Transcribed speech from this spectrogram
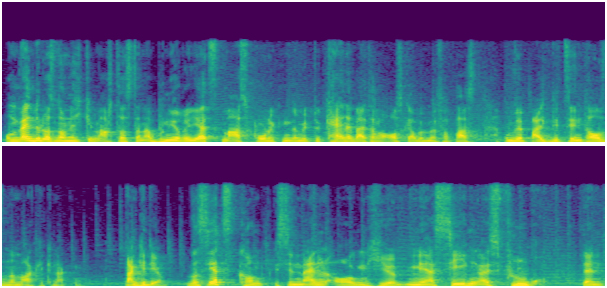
Und wenn du das noch nicht gemacht hast, dann abonniere jetzt Mars Chroniken, damit du keine weitere Ausgabe mehr verpasst und wir bald die 10.000er Marke knacken. Danke dir. Was jetzt kommt, ist in meinen Augen hier mehr Segen als Fluch. Denn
